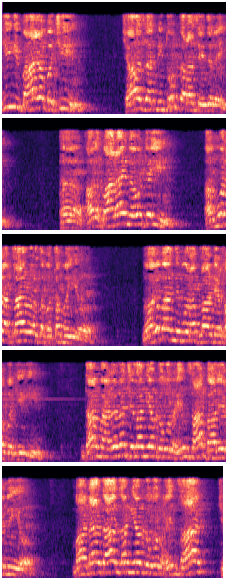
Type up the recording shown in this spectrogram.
کیږي په هغه بچی چا زمي ته رسیدلی او د خوارای نه وټي او مور خپلار ورته پته مې نو هغه باندې مور خپلار ډېر خپه کیږي دا معنی نه چې لم یبلغ الانسان بالغ نه یو معنی دا لم یبلغ الانسان چې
